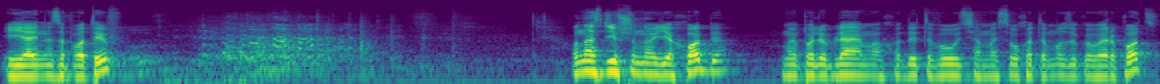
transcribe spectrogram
І я їй не заплатив. У нас з дівчиною є хобі. Ми полюбляємо ходити вулицями і слухати музику в AirPods.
